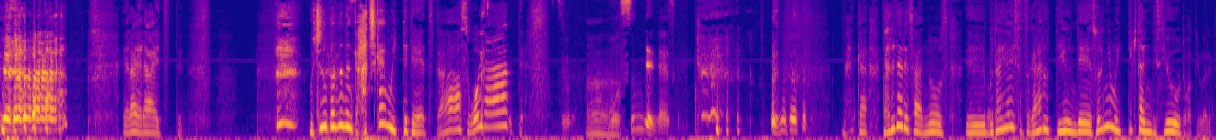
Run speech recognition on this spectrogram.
うん 偉い偉い、つって。うちの旦那なんか8回も行ってて、つって、ああ、すごいなーって。うん。もう住んでんじゃないですか。なんか、誰々さんの、えー舞台挨拶があるって言うんで、それにも行ってきたいんですよ、とかって言われて。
